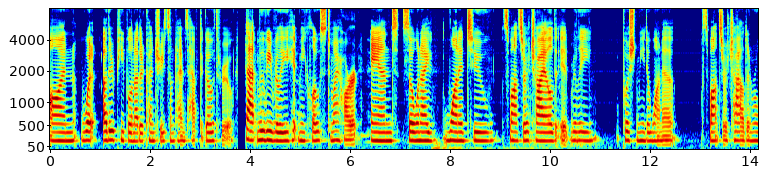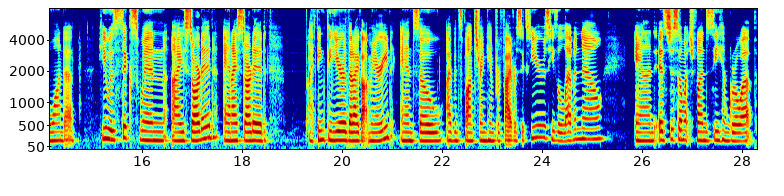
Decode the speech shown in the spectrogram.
on what other people in other countries sometimes have to go through. That movie really hit me close to my heart. And so when I wanted to sponsor a child, it really pushed me to want to sponsor a child in Rwanda. He was six when I started, and I started, I think, the year that I got married. And so I've been sponsoring him for five or six years. He's 11 now. And it's just so much fun to see him grow up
